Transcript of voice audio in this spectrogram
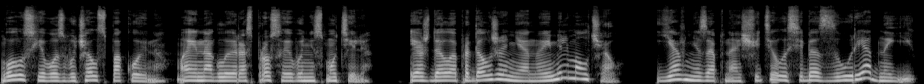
Голос его звучал спокойно, мои наглые расспросы его не смутили. Я ждала продолжения, но Эмиль молчал. Я внезапно ощутила себя заурядной и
